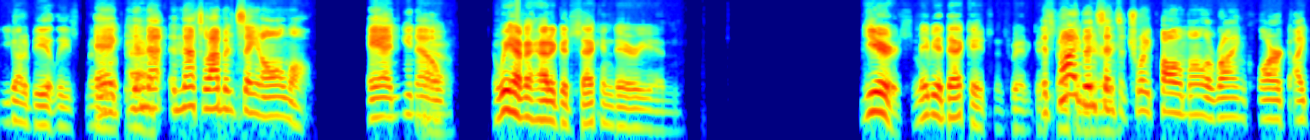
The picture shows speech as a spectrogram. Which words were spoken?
You got to be at least middle and, of the pack. and that and that's what I've been saying all along. And you know, Yeah. We haven't had a good secondary in years, maybe a decade since we had a good. it's probably been since the Troy Polamalu, Ryan Clark, Ike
